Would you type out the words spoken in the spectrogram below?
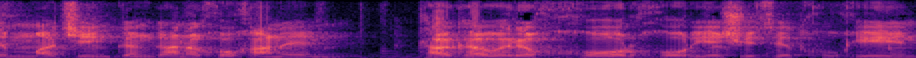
եմ մաչին կնգանը խոխանեմ։ Թակավերը խոր խոր եշից այդ խուխին,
